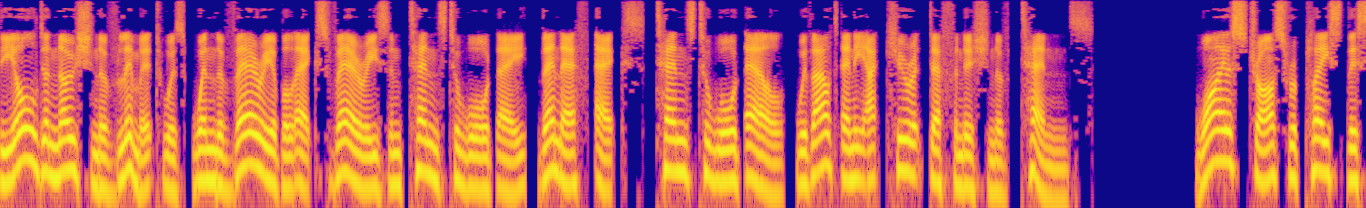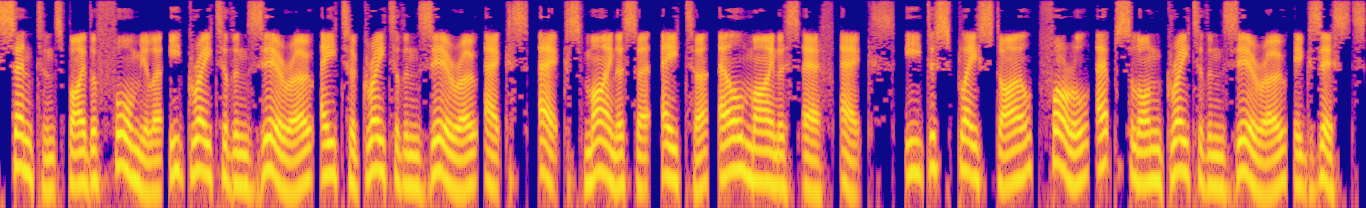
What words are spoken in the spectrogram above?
The older notion of limit was when the variable x varies and tends toward a, then f x tends toward L, without any accurate definition of tends. Weierstrass replaced this sentence by the formula e greater than 0 eta greater than 0 x x minus a eta l minus f x? E display style forall epsilon greater than 0 exists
